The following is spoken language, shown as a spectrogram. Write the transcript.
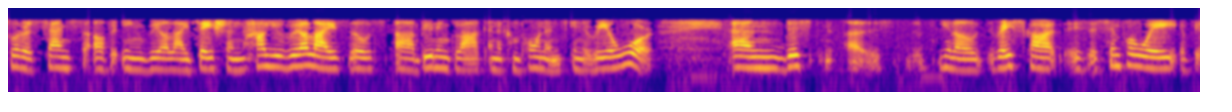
sort of sense of in realization, how you realize those uh, building block and the components in the real world. And this uh, you know, race car is a simple way of uh,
